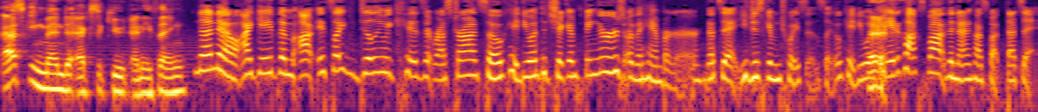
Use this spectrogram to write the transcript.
asking men to execute anything. No, no. I gave them. Uh, it's like dealing with kids at restaurants. So, okay, do you want the chicken fingers or the hamburger? That's it. You just give them choices. Like, okay, do you want the eight o'clock spot, the nine o'clock spot? That's it.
